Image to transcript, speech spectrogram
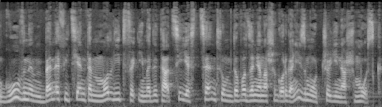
Głównym beneficjentem modlitwy i medytacji jest centrum dowodzenia naszego organizmu, czyli nasz mózg.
